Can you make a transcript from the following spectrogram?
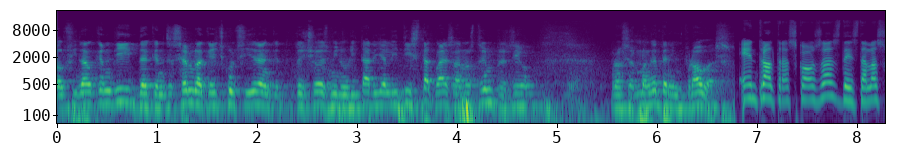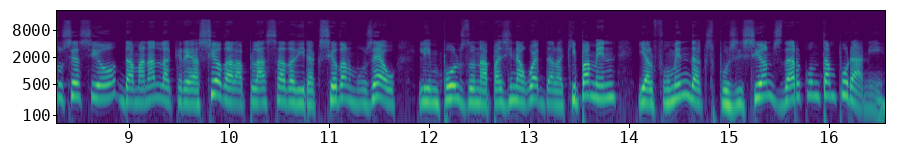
al final que hem dit, de que ens sembla que ells consideren que tot això és minoritari i elitista, clar, és la nostra impressió però sembla que tenim proves. Entre altres coses, des de l'associació demanen la creació de la plaça de direcció del museu, l'impuls d'una pàgina web de l'equipament i el foment d'exposicions d'art contemporani.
